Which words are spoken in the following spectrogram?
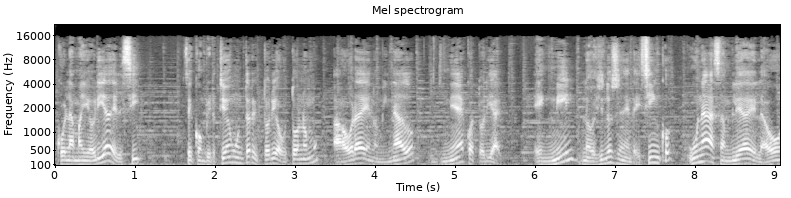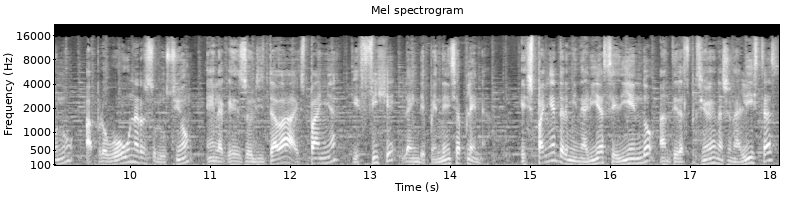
Con la mayoría del sí, se convirtió en un territorio autónomo, ahora denominado Guinea Ecuatorial. En 1965, una asamblea de la ONU aprobó una resolución en la que se solicitaba a España que fije la independencia plena. España terminaría cediendo ante las presiones nacionalistas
